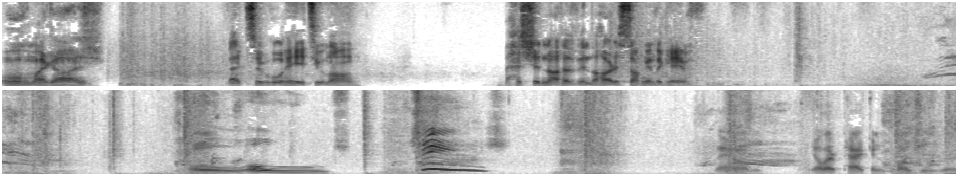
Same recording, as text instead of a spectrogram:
Oh my gosh. That took way too long. That should not have been the hardest song in the game. Oh, oh. Sheesh. Damn. Y'all are packing punches, bro.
